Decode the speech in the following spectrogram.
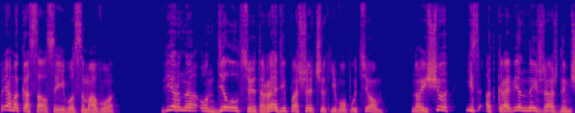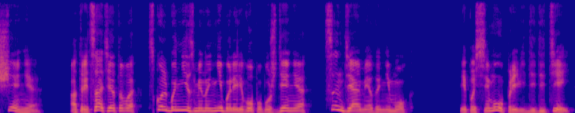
прямо касался его самого. Верно, он делал все это ради пошедших его путем, но еще из откровенной жажды мщения. Отрицать этого, сколь бы низменны ни были его побуждения, сын Диомеда не мог. И посему, при виде детей,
